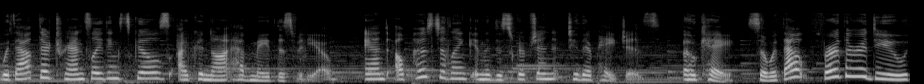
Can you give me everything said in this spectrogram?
Without their translating skills, I could not have made this video. And I'll post a link in the description to their pages. Okay, so without further ado,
